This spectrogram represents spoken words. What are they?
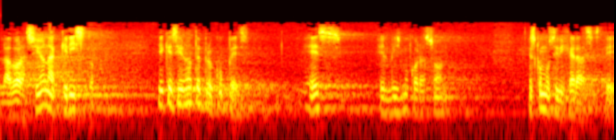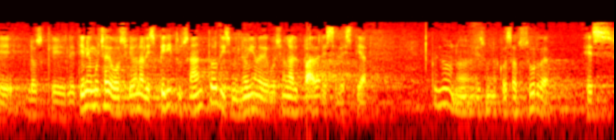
la adoración a Cristo. Y que si no te preocupes, es el mismo corazón. Es como si dijeras, este, los que le tienen mucha devoción al Espíritu Santo disminuyen la devoción al Padre Celestial. Pues no, no, es una cosa absurda. Es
